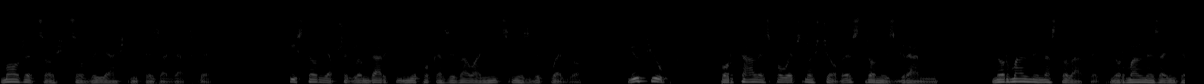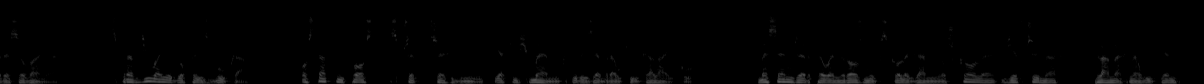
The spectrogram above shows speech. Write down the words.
Może coś, co wyjaśni tę zagadkę. Historia przeglądarki nie pokazywała nic niezwykłego. YouTube, portale społecznościowe, strony z grami. Normalny nastolatek, normalne zainteresowania. Sprawdziła jego Facebooka. Ostatni post sprzed trzech dni, jakiś mem, który zebrał kilka lajków. Messenger pełen rozmów z kolegami o szkole, dziewczynach, planach na weekend.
